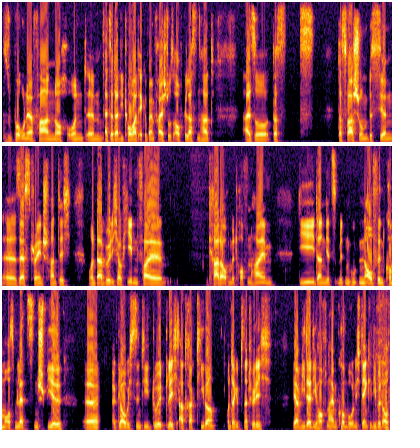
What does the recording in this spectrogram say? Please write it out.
super unerfahren noch und ähm, als er da die Torwart-Ecke beim Freistoß aufgelassen hat, also das, das war schon ein bisschen äh, sehr strange, fand ich. Und da würde ich auf jeden Fall, gerade auch mit Hoffenheim, die dann jetzt mit einem guten Aufwind kommen aus dem letzten Spiel, äh, glaube ich, sind die deutlich attraktiver. Und da gibt es natürlich ja wieder die Hoffenheim-Kombo und ich denke, die wird auch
